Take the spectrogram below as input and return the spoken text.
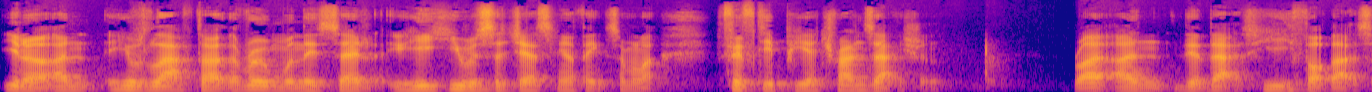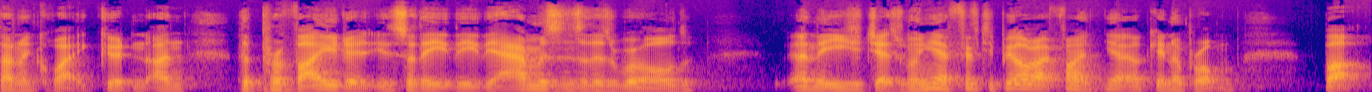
You know, and he was laughed out of the room when they said he, he was suggesting I think something like 50p a transaction, right? And th- that he thought that sounded quite good. And, and the provider, so the, the the Amazons of this world and the EasyJets going, yeah, 50p, all right, fine, yeah, okay, no problem. But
